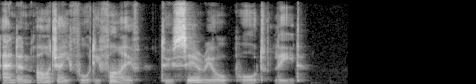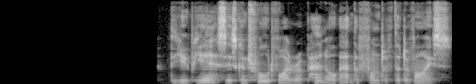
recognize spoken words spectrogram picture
and an RJ45 to serial port lead. The UPS is controlled via a panel at the front of the device.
